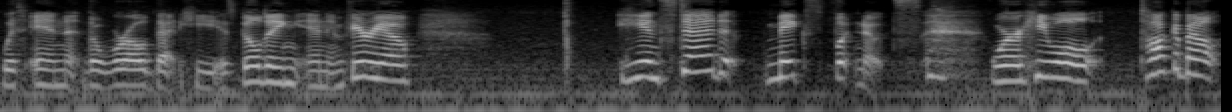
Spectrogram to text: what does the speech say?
within the world that he is building in Emphyrio, he instead makes footnotes where he will talk about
